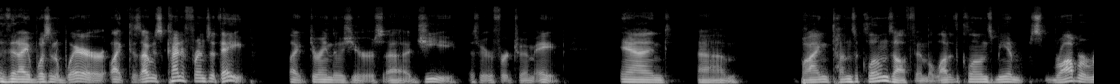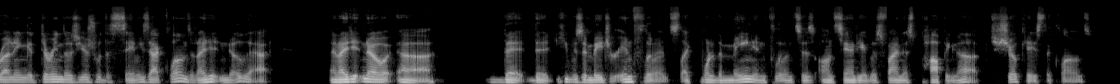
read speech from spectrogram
that I wasn't aware, like, because I was kind of friends with Ape, like during those years, uh, G, as we referred to him, Ape, and um, buying tons of clones off him. A lot of the clones me and Rob were running it during those years were the same exact clones, and I didn't know that, and I didn't know uh, that that he was a major influence, like one of the main influences on San Diego's finest, popping up to showcase the clones.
